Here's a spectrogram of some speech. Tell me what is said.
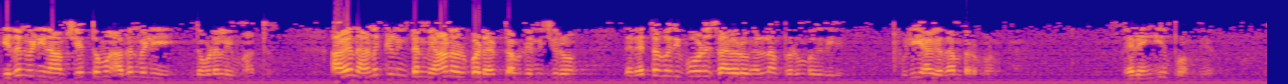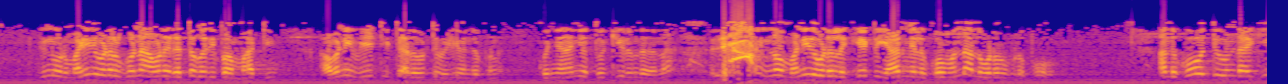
எதன் வழி நாம் சேர்த்தோமோ அதன் வழி இந்த உடலை மாற்றுது ஆக இந்த அணுக்களின் தன்மை ஆன ஒருபாடு அடுத்தாப்பட்டு அப்படி செய்றோம் இந்த ரத்த கொதிப்போடு சாகிறவங்க எல்லாம் பெரும்பகுதி புலியாக தான் பிறக்கணும் வேற எங்கேயும் போக முடியாது. இன்னும் ஒரு மனித உடல் கொண்டு அவனை ரத்த கொதிப்பா மாற்றி அவனையும் வீழ்த்திட்டு அதை விட்டு வெளியே வந்த பொண்ணு கொஞ்ச நேரம் தொக்கி இருந்ததுன்னா இன்னும் மனித உடலை கேட்டு யார் மேல கோபம் வந்து அந்த உடலுக்குள்ள போகும். அந்த கோபத்தை உண்டாக்கி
